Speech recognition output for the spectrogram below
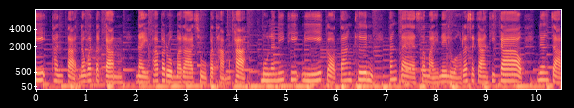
ธิทันตะนวัตกรรม ในพระบรมราชูปถัมภ์ค่ะ มูลนิธินี้ก่อตั้งขึ้น ตั้งแต่สมัยในหลวงรัชกาลที่ 9 เนื่องจาก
